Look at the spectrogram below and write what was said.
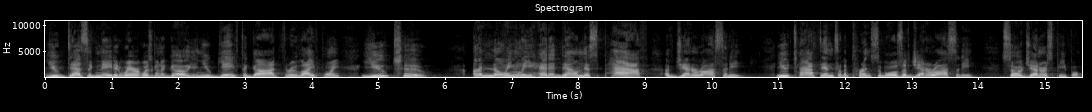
You designated where it was going to go, and you gave to God through LifePoint. You too unknowingly headed down this path of generosity. You tapped into the principles of generosity. So, generous people.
